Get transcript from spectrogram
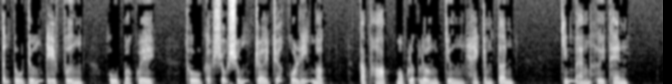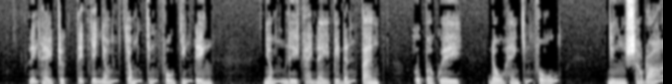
Tên tù trưởng địa phương U Bờ Quê thu gấp số súng rơi rớt của Lý Mật, tập hợp một lực lượng chừng 200 tên, chiếm bản hơi then. Liên hệ trực tiếp với nhóm chống chính phủ chiến điện. Nhóm ly khai này bị đánh tan, U Bờ Quê đầu hàng chính phủ. Nhưng sau đó,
